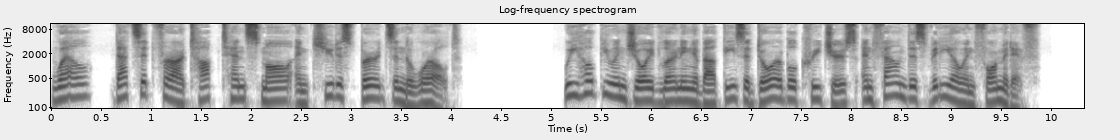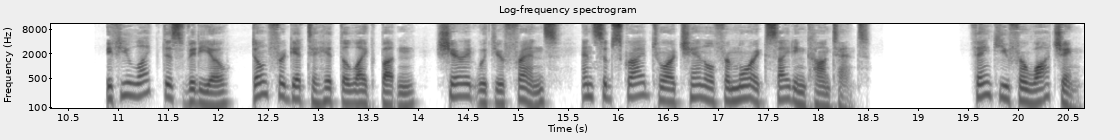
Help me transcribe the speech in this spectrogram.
Well, that's it for our top 10 small and cutest birds in the world. We hope you enjoyed learning about these adorable creatures and found this video informative. If you liked this video, don't forget to hit the like button, share it with your friends, and subscribe to our channel for more exciting content. Thank you for watching.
